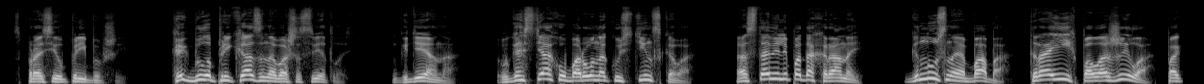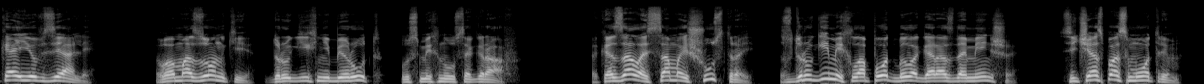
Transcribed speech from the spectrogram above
— спросил прибывший. «Как было приказано, ваша светлость?» «Где она?» В гостях у барона Кустинского. Оставили под охраной. Гнусная баба. Троих положила, пока ее взяли. В Амазонке других не берут, усмехнулся граф. Оказалось самой шустрой. С другими хлопот было гораздо меньше. Сейчас посмотрим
